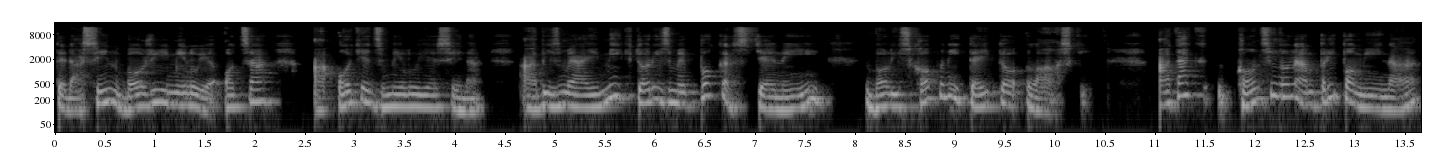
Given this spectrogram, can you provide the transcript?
teda Syn Boží miluje Otca a otec miluje syna. Aby sme aj my, ktorí sme pokrstení, boli schopní tejto lásky. A tak koncil nám pripomína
